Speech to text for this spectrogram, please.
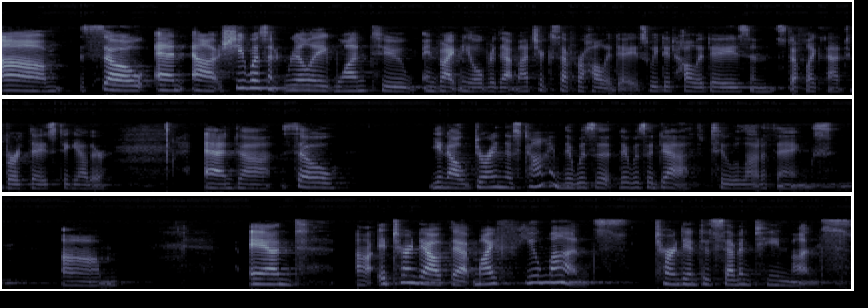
Um, so, and uh, she wasn't really one to invite me over that much, except for holidays. We did holidays and stuff like that, birthdays together. And uh, so, you know, during this time, there was a there was a death to a lot of things. Um, and uh, it turned out that my few months turned into 17 months.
